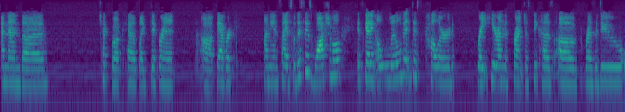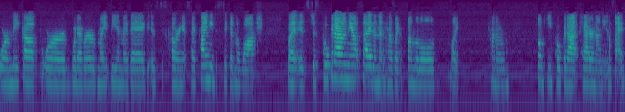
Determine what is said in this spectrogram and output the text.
and then the checkbook has like different uh, fabric on the inside. So this is washable. It's getting a little bit discolored right here on the front just because of residue or makeup or whatever might be in my bag is discoloring it. So I probably need to stick it in the wash. But it's just polka dot on the outside and then it has like a fun little like kind of funky polka dot pattern on the inside.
